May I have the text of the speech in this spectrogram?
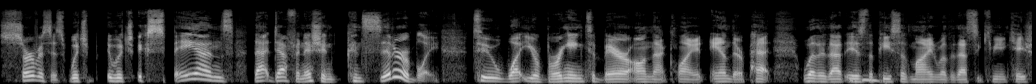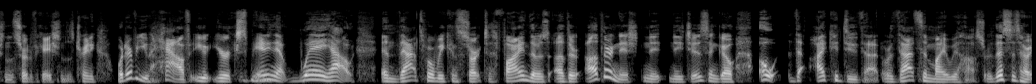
services, which, which expands that definition considerably to what you're bringing to bear on that client and their pet, whether that is mm-hmm. the peace of mind, whether that's the communication, the certifications, the training, whatever you have, you're, you're expanding mm-hmm. that way out. And that's where we can start to find those other, other niche, niches and go, oh, th- I could do that, or that's in my wheelhouse wheelhouse or this is how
